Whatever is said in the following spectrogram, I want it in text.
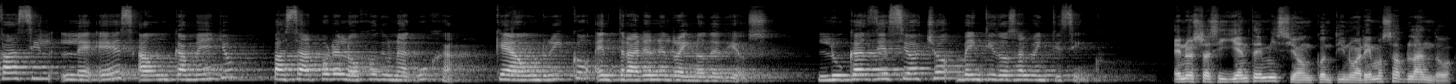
fácil le es a un camello pasar por el ojo de una aguja que a un rico entrar en el reino de Dios. Lucas 18, 22 al 25. En nuestra siguiente emisión continuaremos hablando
